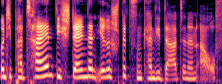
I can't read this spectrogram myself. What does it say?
und die Parteien, die stellen dann ihre Spitzenkandidatinnen auf.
